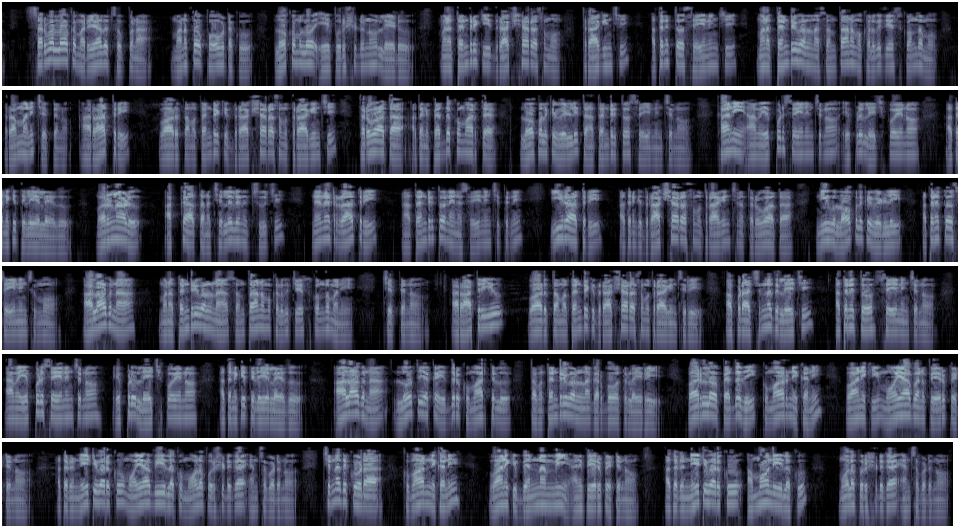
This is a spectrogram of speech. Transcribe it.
సర్వలోక మర్యాద చొప్పున మనతో పోవుటకు లోకములో ఏ పురుషుడునూ లేడు. మన తండ్రికి ద్రాక్షారసము త్రాగించి అతనితో శయనించి మన తండ్రి వలన సంతానము కలుగజేసుకొందము రమ్మని చెప్పెను. ఆ రాత్రి వారు తమ తండ్రికి ద్రాక్షారసము త్రాగించి తరువాత అతని పెద్ద కుమార్తె లోపలికి వెళ్ళి తన తండ్రితో శయనించెను. కాని ఆమె ఎప్పుడు శయనించినో ఎప్పుడు లేచిపోయినో అతనికి తెలియలేదు. మరునాడు అక్క తన చెల్లెలిని చూచి నిన్నటి రాత్రి నా తండ్రితో నేను శయనించితిని ఈ రాత్రి అతనికి ద్రాక్షారసము త్రాగించిన తరువాత నీవు లోపలికి వెళ్ళి అతనితో శయనించుము. అలాగున మన తండ్రి వలన సంతానము కలుగు చేసుకుందమని చెప్పెను. ఆ రాత్రియు వారు తమ తండ్రికి ద్రాక్షారసము త్రాగించిరి. అప్పుడు ఆ చిన్నది లేచి అతనితో శయనించెను. ఆమె ఎప్పుడు శయనించెనో ఎప్పుడు లేచిపోయినో అతనికి తెలియలేదు. అలాగున లోతు యొక్క ఇద్దరు కుమార్తెలు తమ తండ్రి వలన గర్భవతులైరి. వారిలో పెద్దది కుమారుని కని వానికి మోయాబను పేరు పెట్టెను. అతడు నేటి వరకు మోయాబీలకు మూల పురుషుడిగా ఎంచబడును. చిన్నది కూడా కుమారుని కని వానికి బెన్నమ్మి అని పేరు పెట్టెను. అతడు నేటి వరకు అమ్మోనీయులకు మూలపురుషుడిగా ఎంచబడును.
